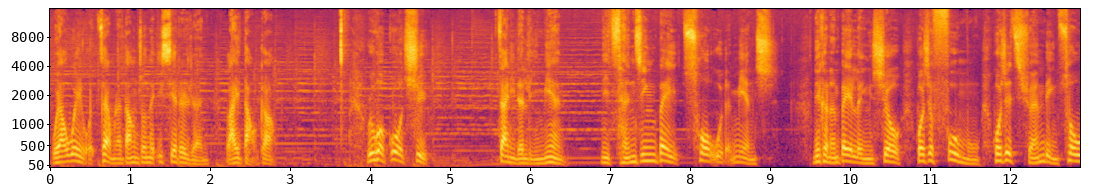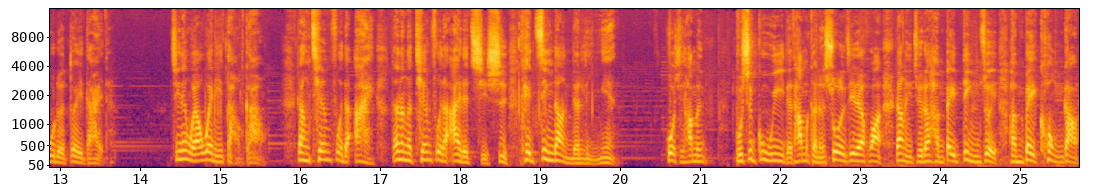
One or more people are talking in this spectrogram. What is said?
我要为我在我们的当中的一些的人来祷告。如果过去在你的里面，你曾经被错误的面值，你可能被领袖或是父母或是权柄错误的对待的，今天我要为你祷告。让天赋的爱，让那个天赋的爱的启示可以进到你的里面。或许他们不是故意的，他们可能说了这些话，让你觉得很被定罪、很被控告，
